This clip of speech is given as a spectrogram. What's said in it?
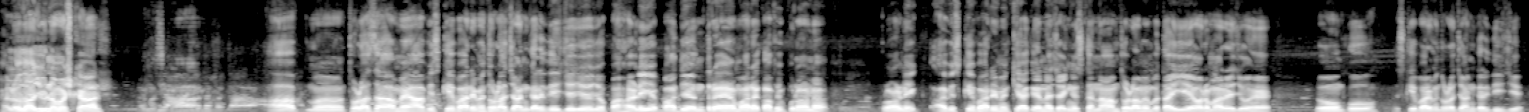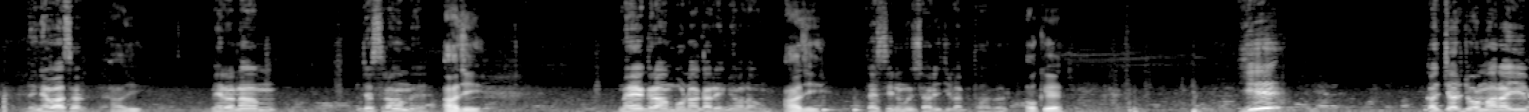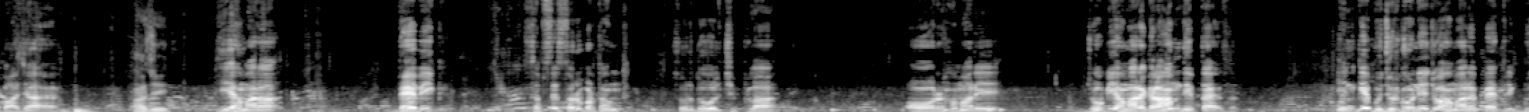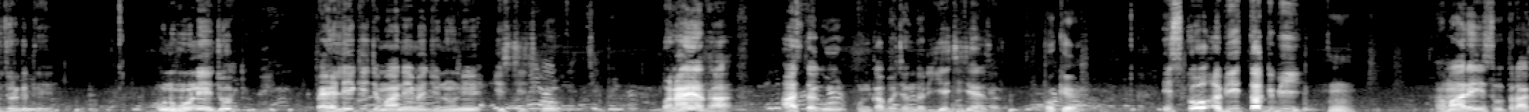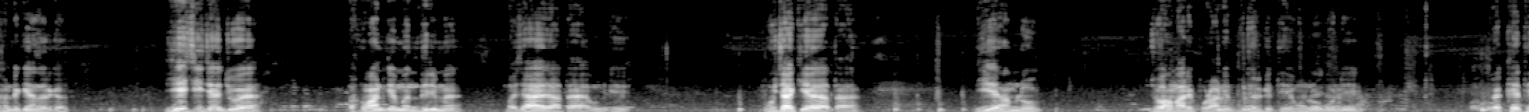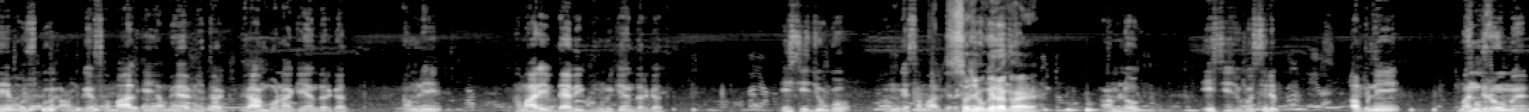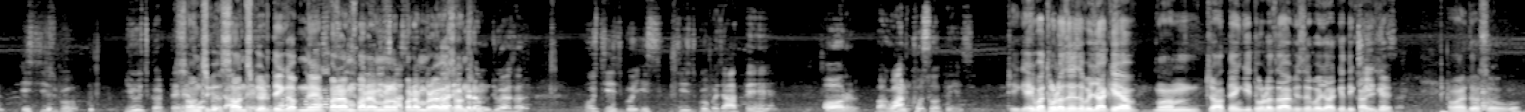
Hello दाजू नमस्कार। नमस्कार। आप थोड़ा सा हमें आप इसके बारे में थोड़ा जानकारी दीजिए जो जो पहाड़ी वाद्य यंत्र है हमारा काफ़ी पुराना पौराणिक। आप इसके बारे में क्या कहना चाहेंगे? इसका नाम थोड़ा हमें बताइए और हमारे जो है लोगों को इसके बारे में थोड़ा जानकारी दीजिए। धन्यवाद सर। हाँ जी। मेरा नाम जसराम है। हाँ जी। मैं ग्राम बोना का रहने वाला हूँ। हाँ जी। तहसील मुंसारी जिला पिथौरागढ़। ओके। ये कल्चर जो हमारा ये बाजा है हाँ जी। ये हमारा दैविक सबसे सर्वप्रथम सुरधोल छिपला और हमारे जो भी हमारा ग्राम देवता है सर इनके बुज़ुर्गों ने जो हमारे पैतृक बुज़ुर्ग थे उन्होंने जो पहले के ज़माने में जिन्होंने इस चीज़ को बनाया था आज तक उनका भजंदर ये चीज़ें हैं सर। ओके। okay. इसको अभी तक भी हम्म। हमारे इस उत्तराखंड के अंतर्गत ये चीज़ें जो है भगवान के मंदिर में बजाया जाता है उनकी पूजा किया जाता है ये हम लोग जो हमारे पुराने बुज़ुर्ग थे उन लोगों ने रखे थे उसको हमके संभाल के हमें अभी तक ग्राम बोना के अंतर्गत हमने हमारे दैविक भूमि के अंतर्गत इस चीज़ों को हमके संभाल के रखा है। सजो के रखा है हम लोग इस चीज़ों को सिर्फ़ अपने मंदिरों में इस चीज़ को यूज़ करते हैं हैं। सांस्कृतिक अपने सांस्कृतिक परंपरागत कार्यक्रम सांस्कृतिक जो है सर उस चीज़ को इस चीज़ को बजाते हैं और भगवान खुश होते हैं इसमें। ठीक है एक बार थोड़ा सा इसे बजा के आप हम चाहते हैं कि थोड़ा सा आप इसे बजा के दिखा दीजिए हमारे दोस्तों को।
